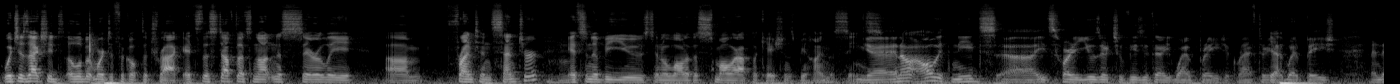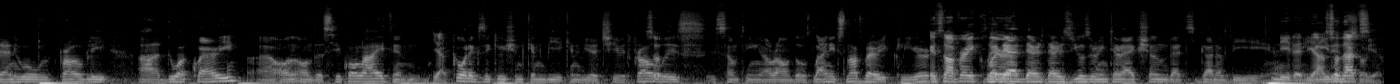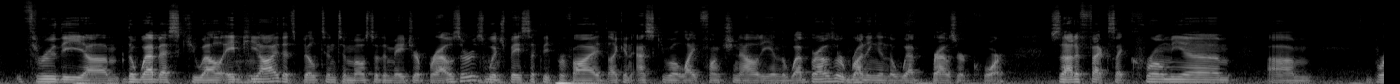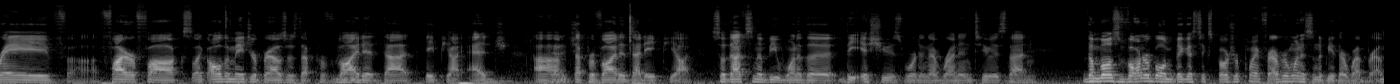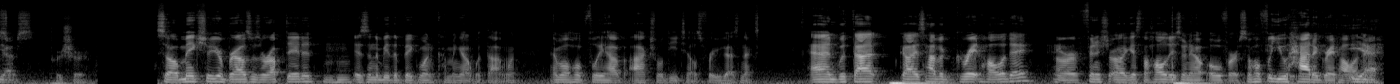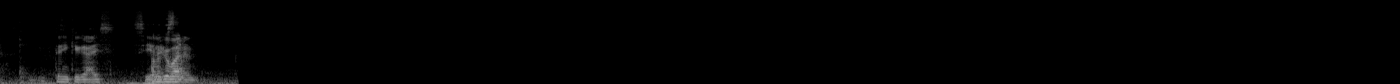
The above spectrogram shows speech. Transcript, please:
which is actually a little bit more difficult to track. It's the stuff that's not necessarily um, front and center. It's going to be used in a lot of the smaller applications behind the scenes. Yeah, and all, it needs uh, is for a user to visit a web page, a crafter Yeah. web page, and then we will probably uh, do a query uh, on, on the SQLite, and Yeah. code execution can be can be achieved. Probably is, is something around those lines. It's not very clear. It's not very clear. but there, there's there's user interaction that's gonna be needed. Yeah, so that's yeah. Through the um, the Web SQL API Mm-hmm. that's built into most of the major browsers, which basically provide like an SQLite functionality in the web browser Mm-hmm. running in the web browser core. So that affects like Chromium. Um, Brave, uh, Firefox, like all the major browsers that provided that API edge, um, Mm-hmm. Edge. that provided that API. So that's going to be one of the the issues we're going to run into is that the most vulnerable and biggest exposure point for everyone is going to be their web browsers. yeah, for sure. So make sure your browsers are updated Mm-hmm. is going to be the big one coming out with that one. And we'll hopefully have actual details for you guys next. And with that, guys, have a great holiday. Or finish, or I guess the holidays are now over. So hopefully you had a great holiday. Yeah. Thank you guys. See you Have next good one. time.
